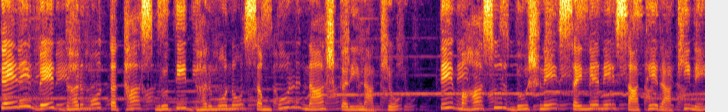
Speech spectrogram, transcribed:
તેણે વેદ ધર્મો તથા સ્મૃતિ ધર્મોનો સંપૂર્ણ નાશ કરી નાખ્યો. તે મહાસુર દુષને સૈન્યને સાથે રાખીને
